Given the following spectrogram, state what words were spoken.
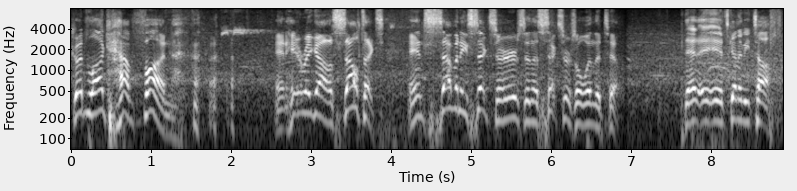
Good luck, have fun. and here we go Celtics and 76ers, and the Sixers will win the tip. That it's going to be tough.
